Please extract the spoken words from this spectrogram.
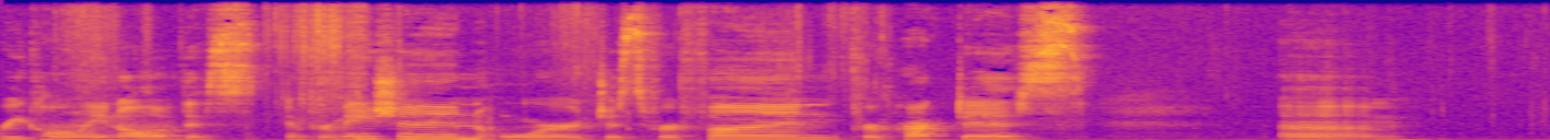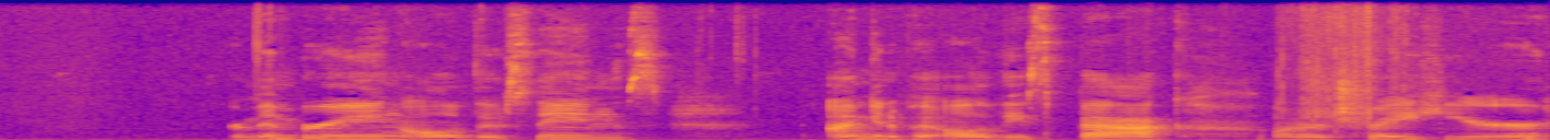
recalling all of this information or just for fun, for practice, um, remembering all of those things. I'm gonna put all of these back on our tray here.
